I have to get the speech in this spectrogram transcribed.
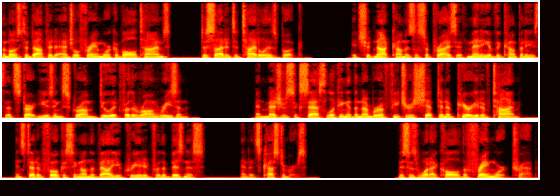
the most adopted agile framework of all times, decided to title his book. It should not come as a surprise if many of the companies that start using Scrum do it for the wrong reason and measure success looking at the number of features shipped in a period of time instead of focusing on the value created for the business and its customers. This is what I call the framework trap.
